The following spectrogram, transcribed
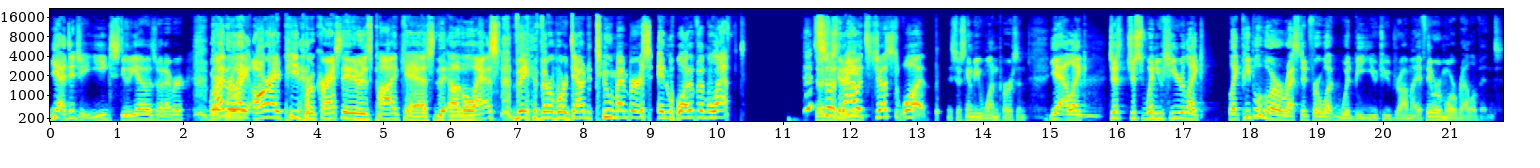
Yeah, Digi, Yeeg Studios, whatever. We're, By the way, like- R.I.P. Procrastinators podcast. The, uh, the last they there were down to two members, and one of them left. So, so now be, it's just one. It's just gonna be one person. Yeah, like just just when you hear like like people who are arrested for what would be YouTube drama if they were more relevant.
